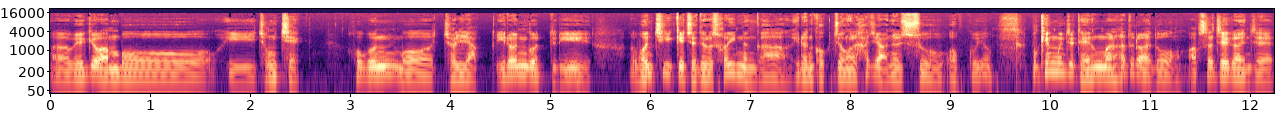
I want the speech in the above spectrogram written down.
어, 외교 안보 이 정책 혹은 뭐 전략 이런 것들이 원칙 있게 제대로 서 있는가 이런 걱정을 하지 않을 수 없고요. 북핵 문제 대응만 하더라도 앞서 제가 이제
